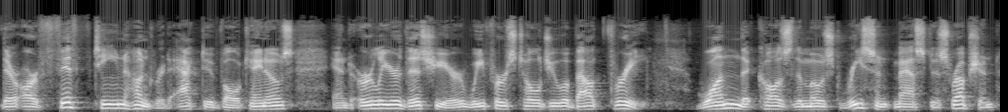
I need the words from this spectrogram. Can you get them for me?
There are 1,500 active volcanoes, and earlier this year we first told you about three. One that caused the most recent mass disruption,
